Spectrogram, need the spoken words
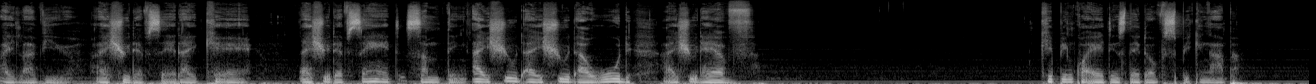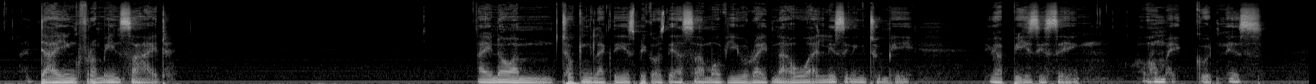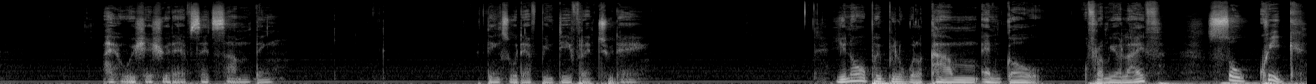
I love you. I should have said, I care. I should have said something. I should, I should, I would, I should have. Keeping quiet instead of speaking up. Dying from inside. I know I'm talking like this because there are some of you right now who are listening to me. You are busy saying, Oh my goodness, I wish I should have said something. Things would have been different today. You know, people will come and go from your life so quick,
